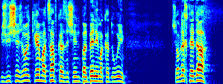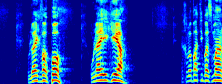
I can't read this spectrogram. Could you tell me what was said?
בשביל שלא יקרה מצב כזה שנתבלבל עם הכדורים. עכשיו לך תדע, אולי כבר פה, אולי היא הגיעה. איך לא באתי בזמן?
